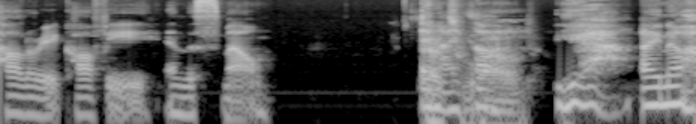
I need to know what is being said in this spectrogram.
tolerate coffee and the smell. And That's I thought, wild. yeah, I know.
